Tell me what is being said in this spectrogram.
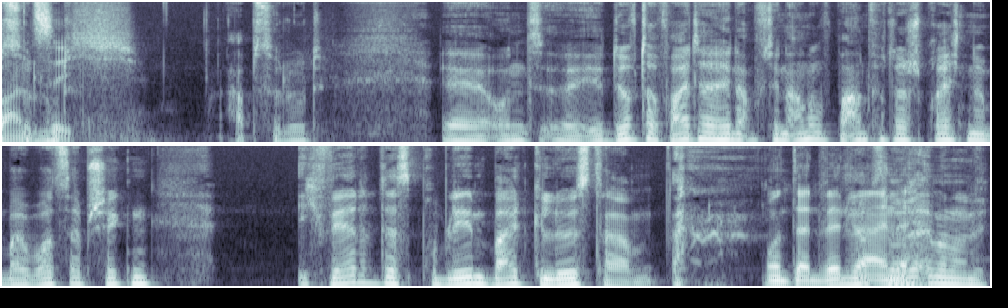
Absolut. Absolut. Äh, und äh, ihr dürft auch weiterhin auf den Anrufbeantworter sprechen und bei WhatsApp schicken ich werde das Problem bald gelöst haben. Und dann werden wir eine,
